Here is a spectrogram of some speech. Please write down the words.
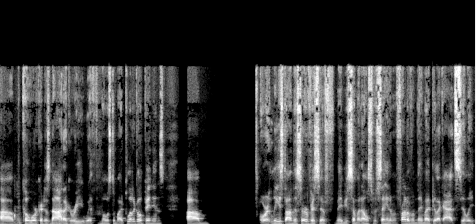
um, coworker does not agree with most of my political opinions, um, or at least on the surface, if maybe someone else was saying them in front of them, they might be like, "Ah, it's silly."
